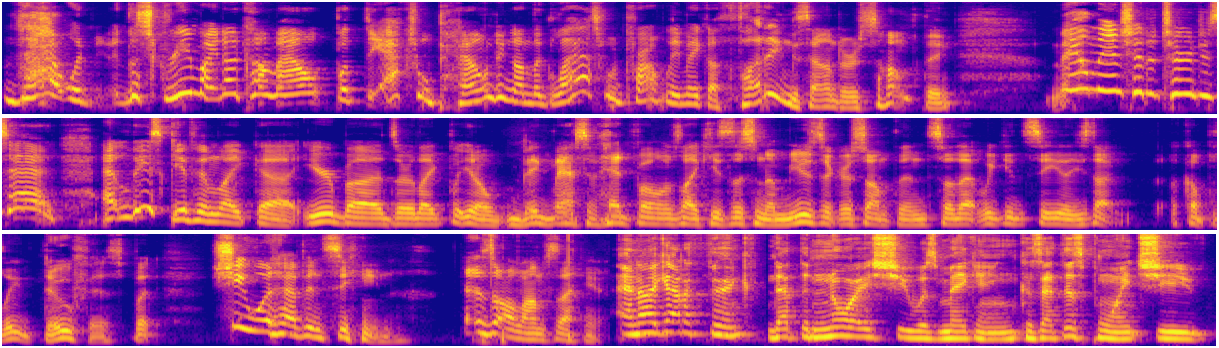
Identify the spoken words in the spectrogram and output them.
that would the scream might not come out, but the actual pounding on the glass would probably make a thudding sound or something. Mailman should have turned his head. At least give him like uh, earbuds or like you know big massive headphones, like he's listening to music or something, so that we can see that he's not a complete doofus. But she would have been seen. That's all I'm saying. And I gotta think that the noise she was making, because at this point she,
